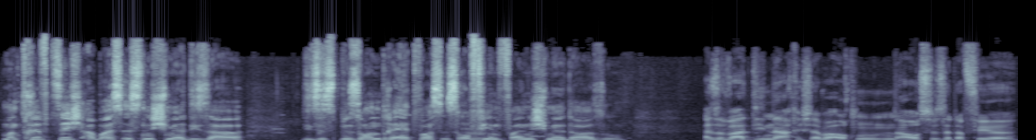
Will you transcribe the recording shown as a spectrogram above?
man trifft sich aber es ist nicht mehr dieser dieses besondere etwas ist auf jeden Fall nicht mehr da so. Also war die Nachricht aber auch ein Auslöser dafür,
